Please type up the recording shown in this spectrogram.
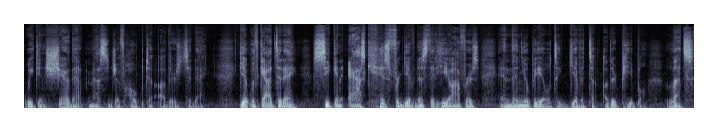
We can share that message of hope to others today. Get with God today, seek and ask His forgiveness that He offers, and then you'll be able to give it to other people. Let's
